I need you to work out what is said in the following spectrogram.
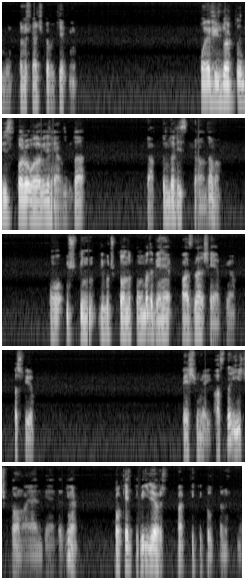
Bunun üstüne çıkabilecek miyim? O F104'te bir Sparrow olabilir yalnız. Bu da yaptığımda risk şu anda ama o 3000 bir buçuk tonluk bomba da beni fazla şey yapıyor. Kasıyor. 5000 aslında iyi çıktı ama yani gene de değil mi? Roket gibi gidiyoruz. Bak tik bulutların üstüne.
